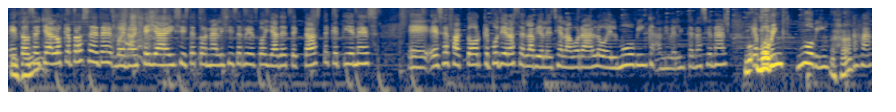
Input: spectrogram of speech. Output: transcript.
Entonces ya lo que procede, bueno, es que ya hiciste tu análisis de riesgo, ya detectaste que tienes eh, ese factor que pudiera ser la violencia laboral o el moving a nivel internacional. ¿Moving? moving. Ajá.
